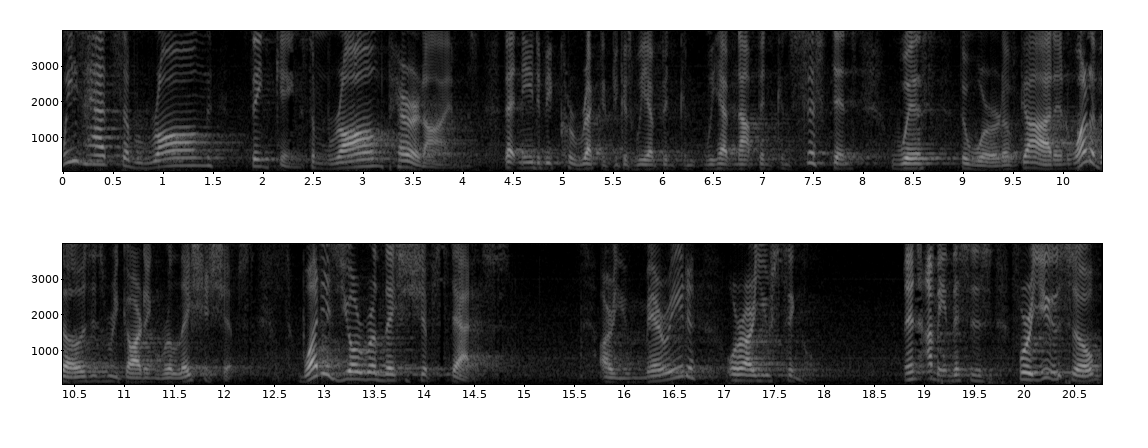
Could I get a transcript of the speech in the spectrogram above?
we've had some wrong thinking, some wrong paradigms that need to be corrected because we have, been, we have not been consistent with the Word of God. And one of those is regarding relationships. What is your relationship status? Are you married or are you single? And I mean, this is for you, so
